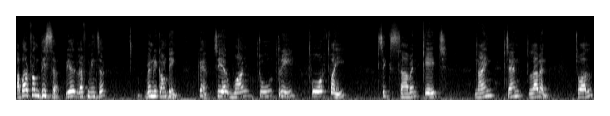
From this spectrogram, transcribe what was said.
Apart from this, uh, we are left means uh, when we counting. Okay. See here one, two, three, four, five, six, seven, eight, nine, ten, eleven, twelve.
